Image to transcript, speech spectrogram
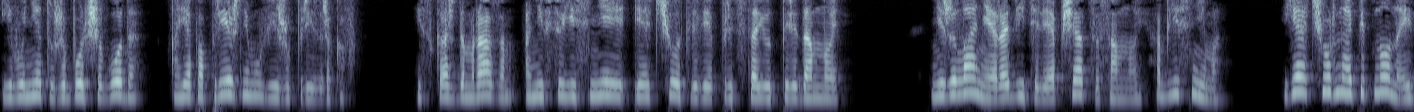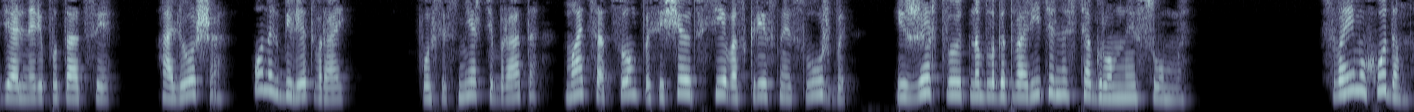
Его нет уже больше года, а я по-прежнему вижу призраков. И с каждым разом они все яснее и отчетливее предстают передо мной. Нежелание родителей общаться со мной объяснимо. Я черное пятно на идеальной репутации, а Леша, он их билет в рай. После смерти брата мать с отцом посещают все воскресные службы и жертвуют на благотворительность огромные суммы. Своим уходом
